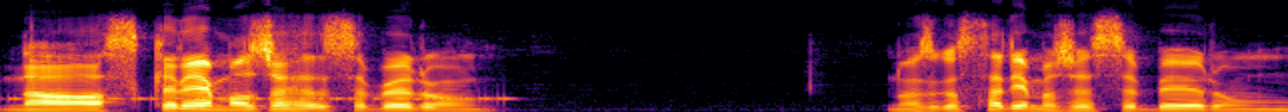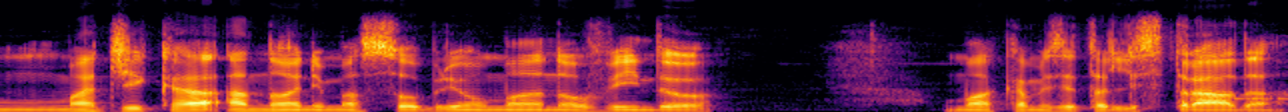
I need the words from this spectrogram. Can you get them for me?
Nós queremos receber um... Nós gostaríamos de receber um, uma dica anônima sobre um humano ouvindo uma camiseta listrada.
